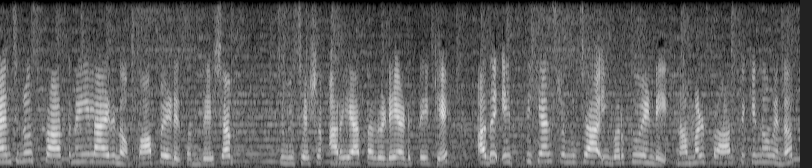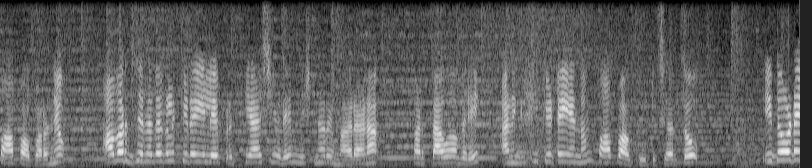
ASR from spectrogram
ആഞ്ചലൂസ് പ്രാർത്ഥനയിലായിരുന്നു പാപ്പയുടെ സന്ദേശം. സുവിശേഷം അറിയാത്തവരുടെ അടുത്തേക്ക് അത് എത്തിക്കാൻ ശ്രമിച്ച ഇവർക്കു വേണ്ടി നമ്മൾ പ്രാർത്ഥിക്കുന്നുവെന്ന് പാപ്പ പറഞ്ഞു. അവർ ജനതകൾക്കിടയിലെ പ്രത്യാശയുടെ മിഷണറിമാരാണ്. കർത്താവ് അവരെ അനുഗ്രഹിക്കട്ടെ എന്നും പാപ്പ കൂട്ടിച്ചേർത്തു. ഇതോടെ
